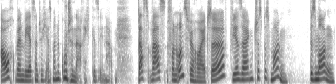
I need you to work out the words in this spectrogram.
auch wenn wir jetzt natürlich erstmal eine gute Nachricht gesehen haben. Das war's von uns für heute. Wir sagen Tschüss bis morgen. Bis morgen.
